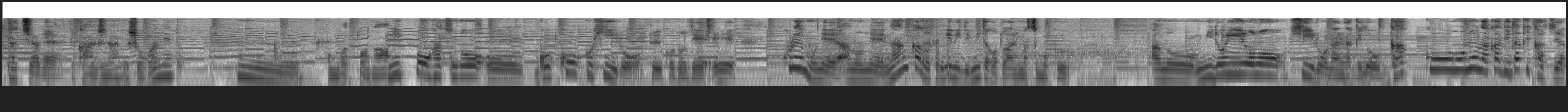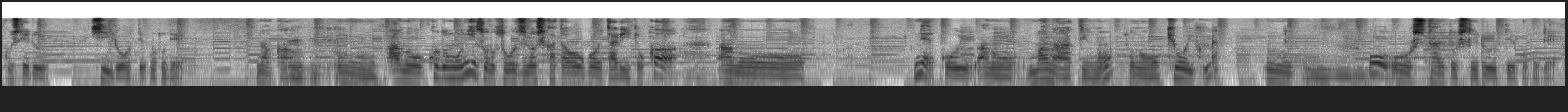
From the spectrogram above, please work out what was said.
立ち上げたって感じなんでしょうかね。うん。頑張っとうな。日本初のお五航空ヒーローということで、えーこれもね、あのね、なんかのテレビで見たことあります、僕。あの、緑色のヒーローなんだけど、学校の中でだけ活躍してるヒーローということで、なんか、うんうん、あの、子供にその掃除の仕方を覚えたりとか、あのーね、こういう、あの、マナーっていうの？その、教育、うん、をしたいとしてるっていうことで、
